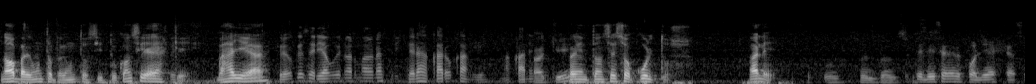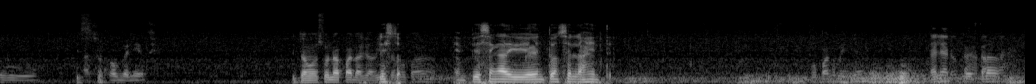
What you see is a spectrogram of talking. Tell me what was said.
No, pregunto, pregunto. Si tú consideras que vas a llegar, Creo que sería bueno armar unas trincheras acá o cambio. Acá en el... Aquí. pero entonces ocultos. ¿Vale? Justo entonces. Utilicen el follaje a su, a su conveniencia. Necesitamos una para la Listo. papá. Empiecen a dividir entonces la gente. Papá, no me guía. Dale, sigamos con-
